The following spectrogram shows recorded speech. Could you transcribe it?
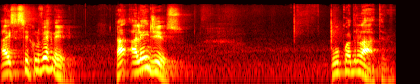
a esse círculo vermelho. Tá? Além disso, o quadrilátero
